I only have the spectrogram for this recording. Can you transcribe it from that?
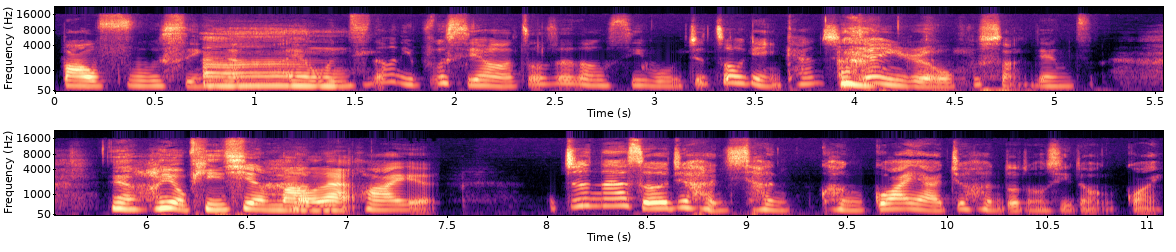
报复型的，嗯、哎呀，我知道你不喜欢我做这东西，我就做给你看，谁叫你惹我不爽这样子。那很有脾气的猫啦，很乖耶，就那时候就很很很乖呀、啊，就很多东西都很乖。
